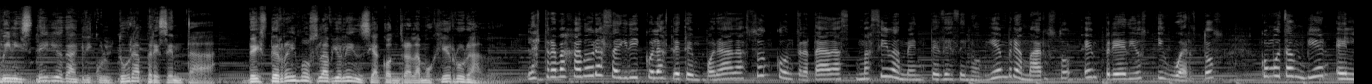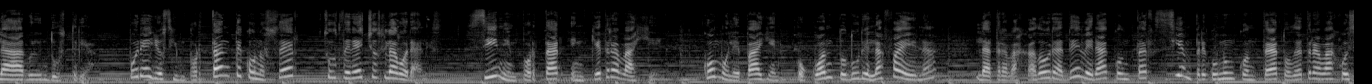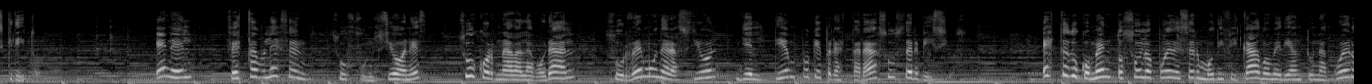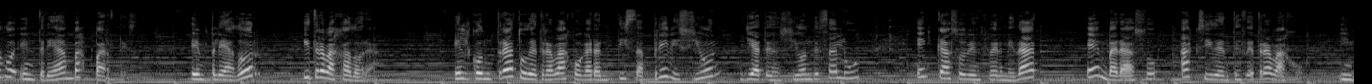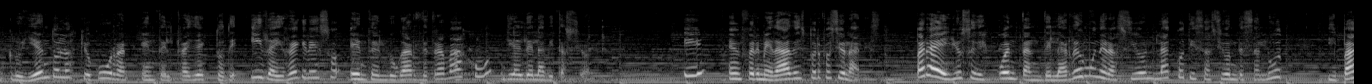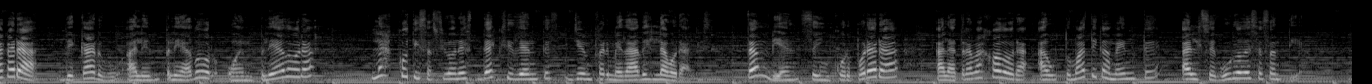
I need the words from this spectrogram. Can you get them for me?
Ministerio de Agricultura presenta Desterremos la violencia contra la mujer rural. Las trabajadoras agrícolas de temporada son contratadas masivamente desde noviembre a marzo en predios y huertos, como también en la agroindustria. Por ello es importante conocer sus derechos laborales. Sin importar en qué trabaje, cómo le paguen o cuánto dure la faena, la trabajadora deberá contar siempre con un contrato de trabajo escrito. En él se establecen sus funciones, su jornada laboral, su remuneración y el tiempo que prestará sus servicios. Este documento solo puede ser modificado mediante un acuerdo entre ambas partes, empleador y trabajadora. El contrato de trabajo garantiza previsión y atención de salud en caso de enfermedad, embarazo, accidentes de trabajo, incluyendo los que ocurran entre el trayecto de ida y regreso entre el lugar de trabajo y el de la habitación. Y enfermedades profesionales. Para ello se descuentan de la remuneración la cotización de salud y pagará de cargo al empleador o empleadora las cotizaciones de accidentes y enfermedades laborales. También se incorporará a la trabajadora automáticamente al seguro de cesantía.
